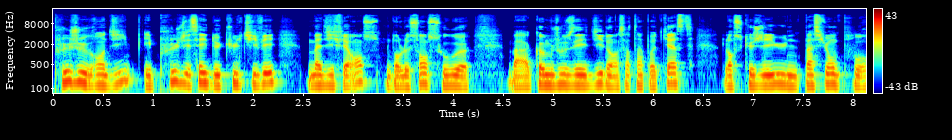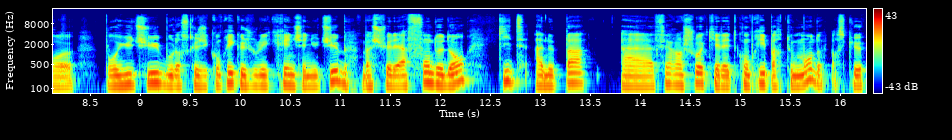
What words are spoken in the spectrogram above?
Plus je grandis et plus j'essaye de cultiver ma différence, dans le sens où, euh, bah, comme je vous ai dit dans un certain podcast, lorsque j'ai eu une passion pour euh, pour YouTube ou lorsque j'ai compris que je voulais créer une chaîne YouTube, bah, je suis allé à fond dedans, quitte à ne pas à faire un choix qui allait être compris par tout le monde parce que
